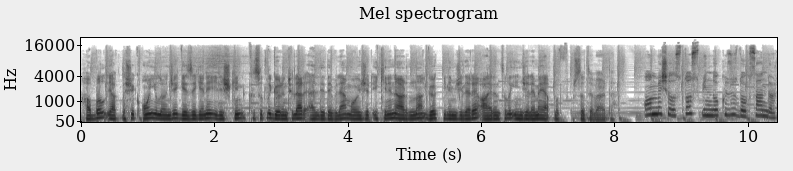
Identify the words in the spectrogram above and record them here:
Hubble yaklaşık 10 yıl önce gezegene ilişkin kısıtlı görüntüler elde edebilen Voyager 2'nin ardından gökbilimcilere ayrıntılı inceleme yapma fırsatı verdi. 15 Ağustos 1994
